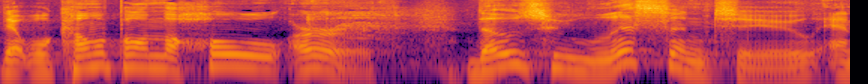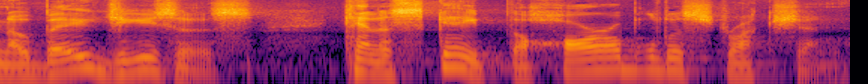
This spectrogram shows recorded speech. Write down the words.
that will come upon the whole earth, those who listen to and obey Jesus can escape the horrible destruction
